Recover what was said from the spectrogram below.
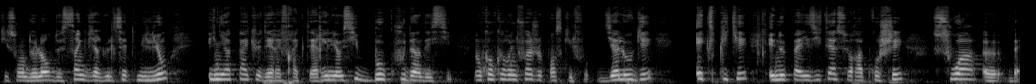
qui sont de l'ordre de 5,7 millions, il n'y a pas que des réfractaires, il y a aussi beaucoup d'indécis. Donc encore une fois, je pense qu'il faut dialoguer expliquer et ne pas hésiter à se rapprocher soit euh, bah,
